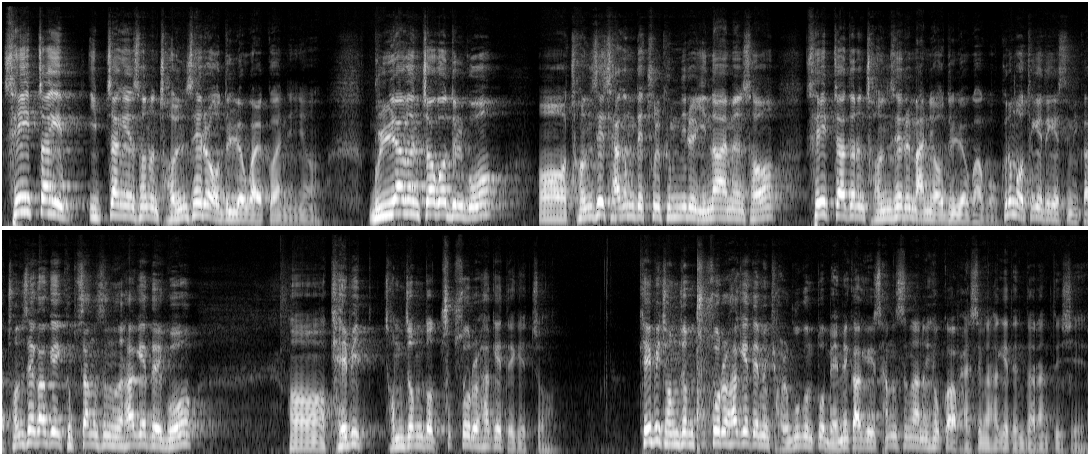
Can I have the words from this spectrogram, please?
세입자 입장에서는 전세를 얻으려고 할 거 아니에요. 물량은 적어들고 어, 전세 자금 대출 금리를 인하하면서 세입자들은 전세를 많이 얻으려고 하고 그럼 어떻게 되겠습니까? 전세 가격이 급상승을 하게 되고 어, 갭이 점점 더 축소를 하게 되겠죠. 갭이 점점 축소를 하게 되면 결국은 또 매매 가격이 상승하는 효과가 발생을 하게 된다는 뜻이에요.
